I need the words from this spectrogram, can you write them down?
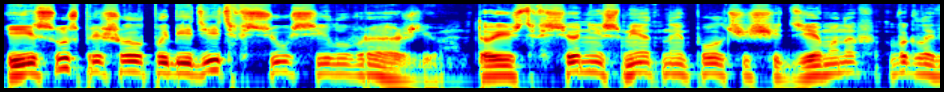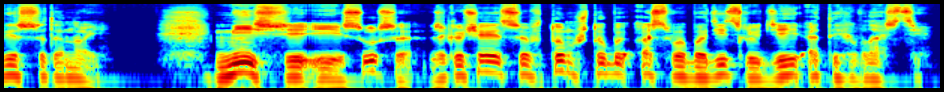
Иисус пришел победить всю силу вражью, то есть все несметное полчище демонов во главе с сатаной. Миссия Иисуса заключается в том, чтобы освободить людей от их власти —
